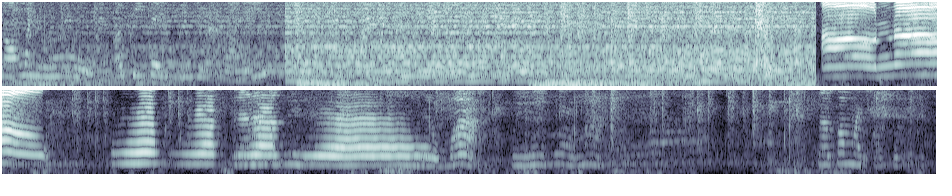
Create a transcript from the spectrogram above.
น้องมาดูว่าพี่จะยิงถูกไหม เราต้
